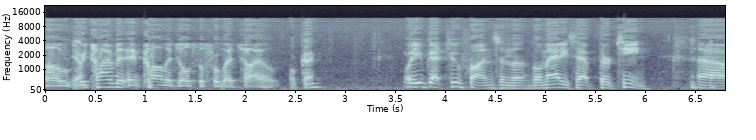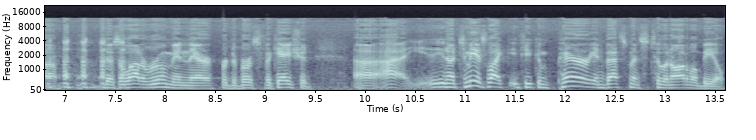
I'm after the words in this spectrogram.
uh, yep. retirement and college also for my child. Okay. Well, you've got two funds, and the Lomatis have 13. Uh, there's a lot of room in there for diversification. Uh, I, you know, to me, it's like if you compare investments to an automobile.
